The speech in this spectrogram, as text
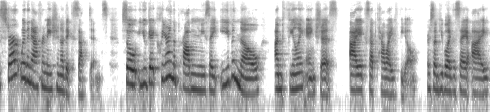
start with an affirmation of acceptance. So you get clear on the problem and you say, even though I'm feeling anxious, I accept how I feel. Or some people like to say, I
